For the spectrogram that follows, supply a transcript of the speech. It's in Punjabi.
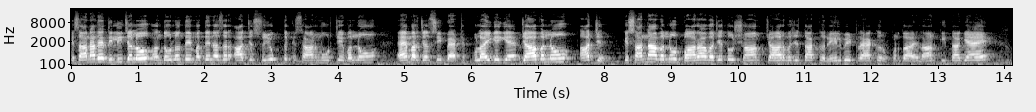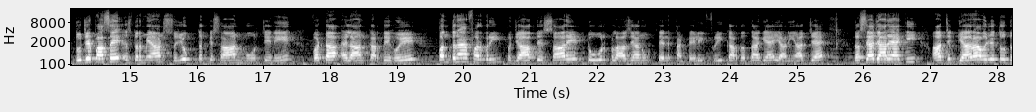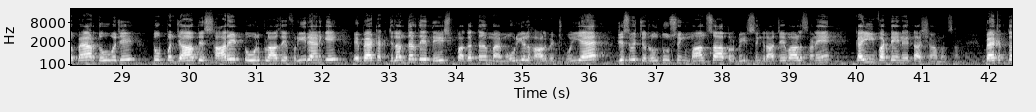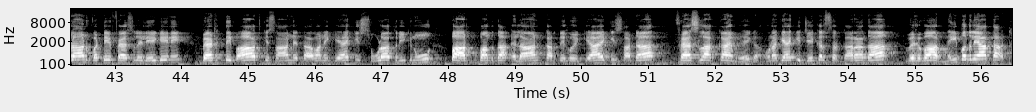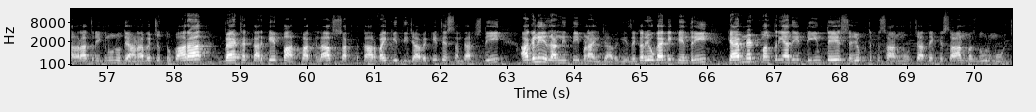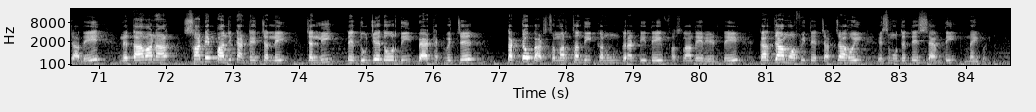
ਕਿਸਾਨਾਂ ਦੇ ਦਿੱਲੀ ਚਲੋ ਅੰਦੋਲਨ ਦੇ ਮੱਦੇਨਜ਼ਰ ਅੱਜ ਸੰਯੁਕਤ ਕਿਸਾਨ ਮੋਰਚੇ ਵੱਲੋਂ ਐਮਰਜੈਂਸੀ ਬੈਠਕ ਬੁਲਾਈ ਗਈ ਹੈ। ਪੰਜਾਬ ਵੱਲੋਂ ਅੱਜ ਕਿਸਾਨਾਂ ਵੱਲੋਂ 12 ਵਜੇ ਤੋਂ ਸ਼ਾਮ 4 ਵਜੇ ਤੱਕ ਰੇਲਵੇ ਟਰੈਕ ਰੁਕਣ ਦਾ ਐਲਾਨ ਕੀਤਾ ਗਿਆ ਹੈ। ਦੂਜੇ ਪਾਸੇ ਇਸ ਦਰਮਿਆਨ ਸੰਯੁਕਤ ਕਿਸਾਨ ਮੋਰਚੇ ਨੇ ਵੱਡਾ ਐਲਾਨ ਕਰਦੇ ਹੋਏ 15 ਫਰਵਰੀ ਪੰਜਾਬ ਦੇ ਸਾਰੇ ਟੋਲ ਪਲਾਜ਼ਿਆਂ ਨੂੰ 3 ਘੰਟੇ ਲਈ ਫ੍ਰੀ ਕਰ ਦਿੱਤਾ ਗਿਆ ਹੈ। ਯਾਨੀ ਅੱਜ ਹੈ। ਦੱਸਿਆ ਜਾ ਰਿਹਾ ਹੈ ਕਿ ਅੱਜ 11 ਵਜੇ ਤੋਂ ਦੁਪਹਿਰ 2 ਵਜੇ ਤੋਂ ਪੰਜਾਬ ਦੇ ਸਾਰੇ ਟੋਲ ਪਲਾਜ਼ੇ ਫ੍ਰੀ ਰਹਿਣਗੇ। ਇਹ ਬੈਠਕ ਜਲੰਧਰ ਦੇ ਦੇਸ਼ ਭਗਤ ਮੈਮੋਰੀਅਲ ਹਾਲ ਵਿੱਚ ਹੋਈ ਹੈ, ਜਿਸ ਵਿੱਚ ਰੁਲਦੂ ਸਿੰਘ ਮਾਨਸਾ, ਬਲਬੀਰ ਸਿੰਘ ਰਾਜੇਵਾਲ ਸਣੇ ਕਈ ਵੱਡੇ ਨੇਤਾ ਸ਼ਾਮਲ ਸਨ। ਬੈਠਕ ਦੌਰਾਨ ਵੱਡੇ ਫੈਸਲੇ ਲਏ ਗਏ ਨੇ। ਬੈਠਕ ਦੇ ਬਾਅਦ ਕਿਸਾਨ ਨੇਤਾਵਾਂ ਨੇ ਕਿਹਾ ਕਿ 16 ਤਰੀਕ ਨੂੰ ਭਾਰਤ ਬੰਦ ਦਾ ਐਲਾਨ ਕਰਦੇ ਹੋਏ ਕਿਹਾ ਹੈ ਕਿ ਸਾਡਾ ਫੈਸਲਾ ਕਾਇਮ ਰਹੇਗਾ। ਉਹਨਾਂ ਕਿਹਾ ਕਿ ਜੇਕਰ ਸਰਕਾਰਾਂ ਦਾ ਵਿਵਹਾਰ ਨਹੀਂ ਬਦਲਿਆ ਤਾਂ 18 ਤਰੀਕ ਨੂੰ ਲੁਧਿਆਣਾ ਵਿੱਚ ਦੁਬਾਰਾ ਬੈਠਕ ਕਰਕੇ ਭਾਜਪਾ ਖਿਲਾਫ ਸਖਤ ਕਾਰਵਾਈ ਕੀਤੀ ਜਾਵੇਗੀ ਤੇ ਸੰਘਰਸ਼ ਦੀ ਅਗਲੀ ਰਣਨੀਤੀ ਬਣਾਈ ਜਾਵੇਗੀ। ਜ਼ਿਕਰਯੋਗ ਹੈ ਕਿ ਕੇਂਦਰੀ ਕੈਬਨਿਟ ਮੰਤਰੀਆਂ ਦੀ ਟੀਮ ਤੇ ਸੰਯੁਕਤ ਕਿਸਾਨ ਮੋਰਚਾ ਤੇ ਕਿਸਾਨ ਮਜ਼ਦੂਰ ਮੋਰਚਾ ਦੇ ਨੇਤਾਵਾਂ ਨਾਲ 5.5 ਘੰਟੇ ਚੱਲੇ ਚੱਲੀ ਤੇ ਦੂਜੇ ਦੌਰ ਦੀ ਬੈਠਕ ਵਿੱਚ ਘੱਟੋ ਘੱਟ ਸਮਰਥਨ ਦੀ ਕਾਨੂੰਨ ਗਰੰਟੀ ਤੇ ਫਸਲਾਂ ਦੇ ਰੇਟ ਤੇ ਕਰਜ਼ਾ ਮੁਆਫੀ ਤੇ ਚਰਚਾ ਹੋਈ। ਇਸ ਮੁੱਦੇ ਤੇ ਸਹਿਮਤੀ ਨਹੀਂ ਬਣੀ।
